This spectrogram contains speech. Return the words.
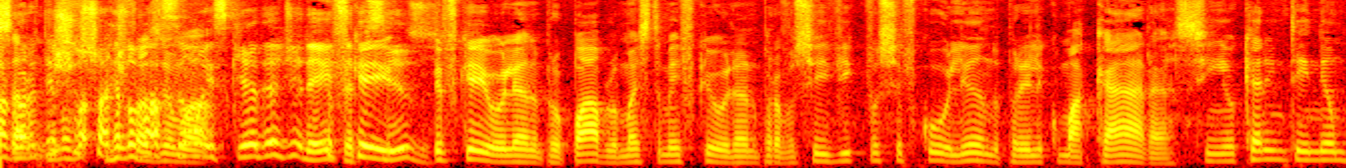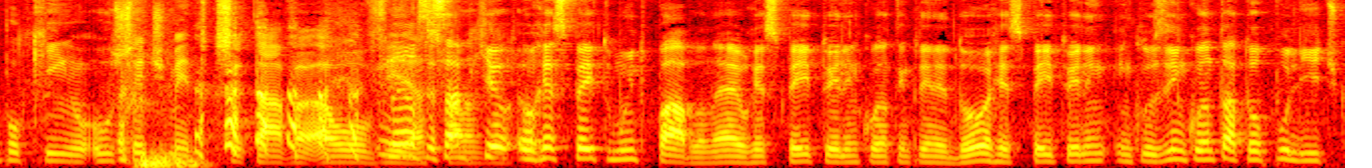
Agora deixa eu só te fazer uma... à esquerda e à direita, eu fiquei, é preciso. Eu fiquei olhando pro Pablo, mas também fiquei olhando pra você e vi que você ficou olhando pra ele com uma cara, assim, eu quero entender um pouquinho o sentimento que você tava ao ouvir Não, você sabe que eu, eu respeito muito o Pablo, né? Eu respeito ele enquanto empreendedor, respeito ele, inclusive, enquanto ator político.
